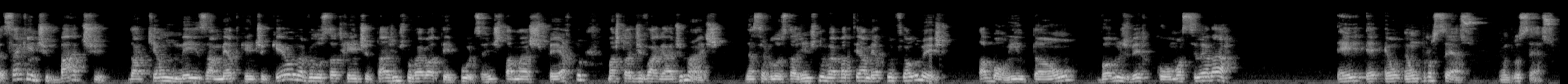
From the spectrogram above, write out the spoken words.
Será que a gente bate daqui a um mês a meta que a gente quer ou na velocidade que a gente está, a gente não vai bater? Putz, a gente está mais perto, mas está devagar demais nessa velocidade, a gente não vai bater a meta no final do mês. Tá bom, então vamos ver como acelerar. É, é, é, um, é um processo, é um processo,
